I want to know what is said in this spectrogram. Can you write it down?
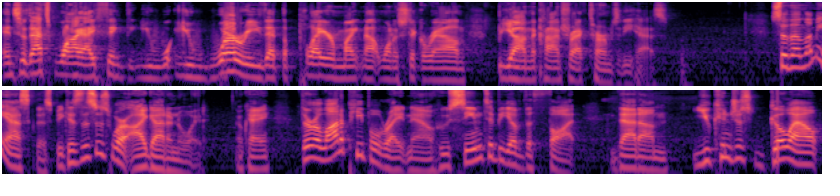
and so that's why I think that you you worry that the player might not want to stick around beyond the contract terms that he has. So then let me ask this because this is where I got annoyed. Okay, there are a lot of people right now who seem to be of the thought that um, you can just go out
